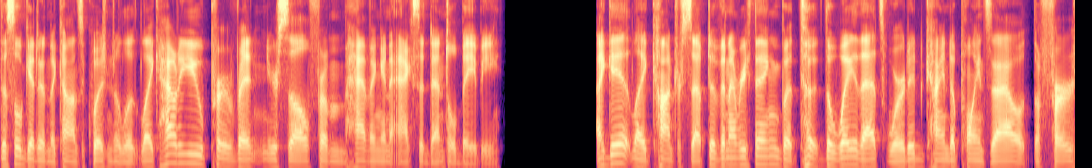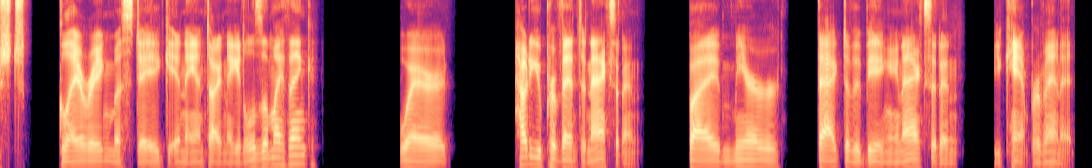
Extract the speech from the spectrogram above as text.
This will get into consequential. Like, how do you prevent yourself from having an accidental baby? I get like contraceptive and everything, but the, the way that's worded kind of points out the first glaring mistake in antinatalism, I think, where how do you prevent an accident? By mere fact of it being an accident, you can't prevent it.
